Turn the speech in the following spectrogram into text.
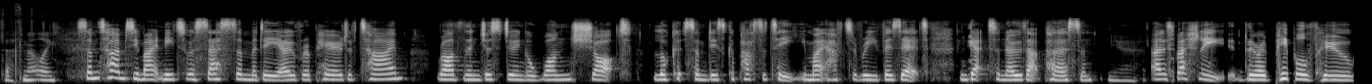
definitely. Sometimes you might need to assess somebody over a period of time rather than just doing a one shot look at somebody's capacity. You might have to revisit and get to know that person. Yeah. And especially there are people who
